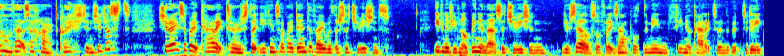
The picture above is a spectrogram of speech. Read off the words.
Oh, that's a hard question. She just she writes about characters that you can sort of identify with their situations even if you've not been in that situation yourself. So, for example, the main female character in the book today,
